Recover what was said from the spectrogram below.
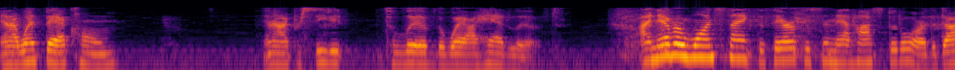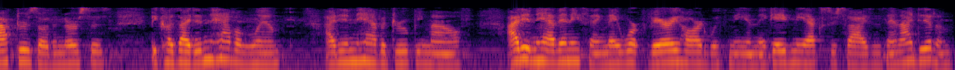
And I went back home and I proceeded to live the way I had lived. I never once thanked the therapists in that hospital or the doctors or the nurses because I didn't have a limp. I didn't have a droopy mouth. I didn't have anything. They worked very hard with me and they gave me exercises and I did them.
